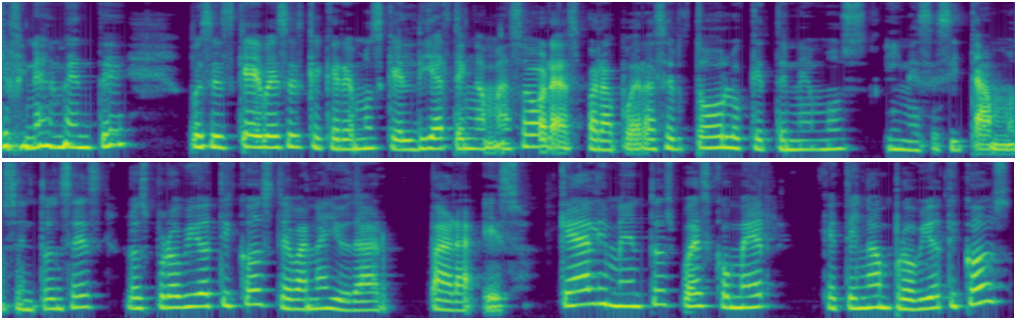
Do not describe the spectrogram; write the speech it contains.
Que finalmente pues es que hay veces que queremos que el día tenga más horas para poder hacer todo lo que tenemos y necesitamos. Entonces, los probióticos te van a ayudar para eso. ¿Qué alimentos puedes comer que tengan probióticos?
